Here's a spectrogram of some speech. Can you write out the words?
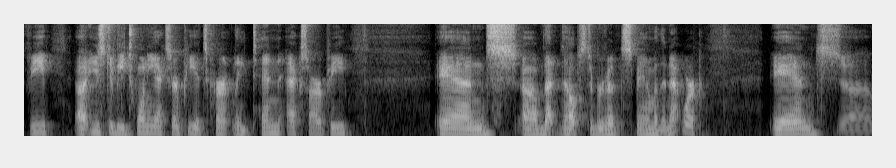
fee. Uh, it used to be 20 XRP, it's currently 10 XRP, and um, that helps to prevent spam of the network. And, uh,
